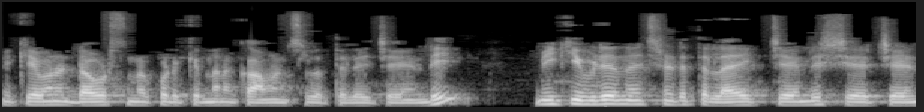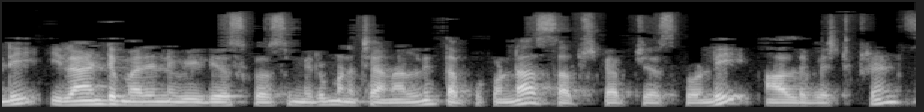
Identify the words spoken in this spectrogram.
మీకు ఏమైనా డౌట్స్ ఉన్నా కూడా కింద కామెంట్స్లో తెలియజేయండి మీకు ఈ వీడియో నచ్చినట్టయితే లైక్ చేయండి షేర్ చేయండి. ఇలాంటి మరిన్ని వీడియోస్ కోసం మీరు మన ఛానల్ని తప్పకుండా సబ్స్క్రైబ్ చేసుకోండి. ఆల్ ది బెస్ట్ ఫ్రెండ్స్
